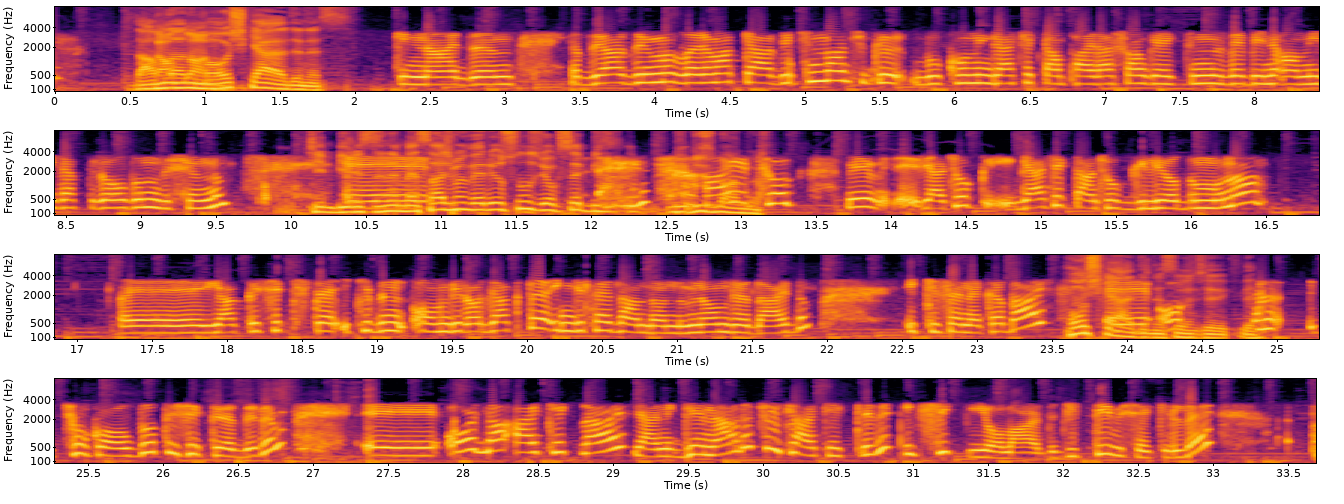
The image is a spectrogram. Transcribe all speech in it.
Damla Damla Hanım'a Hanım. hoş geldiniz. Günaydın. Ya duyar duymaz aramak geldi içimden çünkü bu konuyu gerçekten paylaşmam gerektiğini ve beni anlayacak biri olduğunu düşündüm. Kim birisine Ee, mesaj mı veriyorsunuz yoksa biz... Biz Hayır bandı. çok benim, e, ya çok gerçekten çok gülüyordum buna. Ee, yaklaşık işte 2011 Ocak'ta İngiltere'den döndüm Londra'daydım. iki sene kadar. Hoş geldiniz Ee, o- öncelikle. Çok oldu teşekkür ederim. Ee, orada erkekler yani genelde Türk erkekleri içlik giyiyorlardı ciddi bir şekilde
